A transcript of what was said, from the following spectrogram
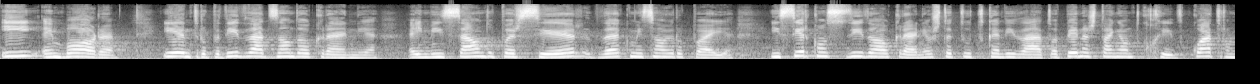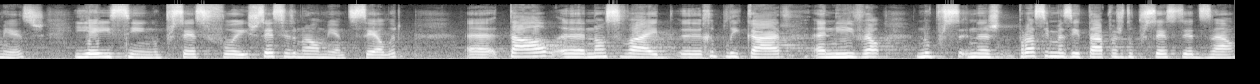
e, embora entre o pedido de adesão da Ucrânia, a emissão do parecer da Comissão Europeia e ser concedido à Ucrânia o estatuto de candidato apenas tenham decorrido quatro meses, e aí sim o processo foi excepcionalmente célere, Uh, tal uh, não se vai uh, replicar a nível no, nas próximas etapas do processo de adesão,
